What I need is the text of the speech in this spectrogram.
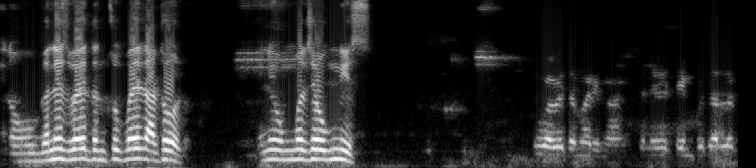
એનું ગણેશભાઈ ધનસુખભાઈ રાઠોડ. એની ઉંમર છે ઓગણીસ. તમારી ટેમ્પો ચાલક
